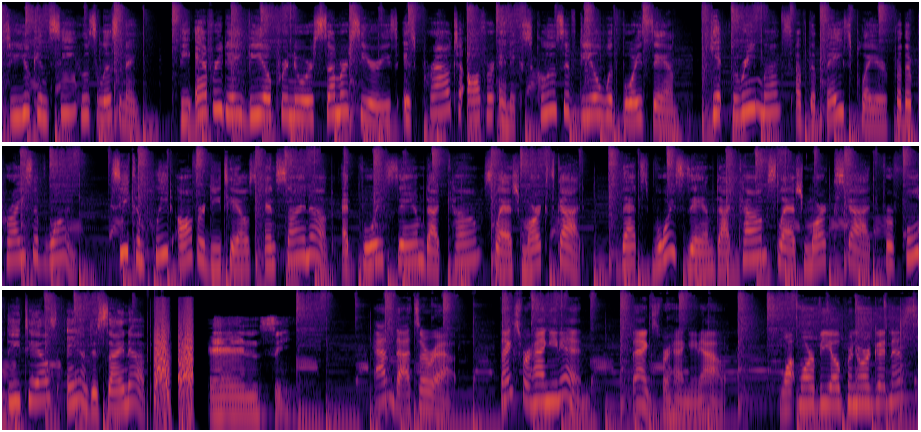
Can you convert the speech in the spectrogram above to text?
so you can see who's listening. The Everyday VOpreneur Summer Series is proud to offer an exclusive deal with VoiceZam. Get three months of the base player for the price of one. See complete offer details and sign up at voicezam.com slash Marc Scott. That's voicezam.com slash Marc Scott for full details and to sign up. And scene. And that's a wrap. Thanks for hanging in. Thanks for hanging out. Want more VOpreneur goodness?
